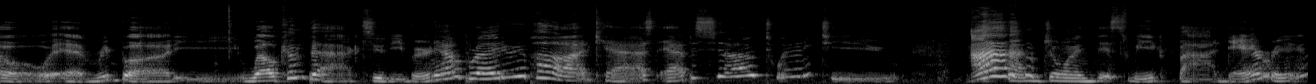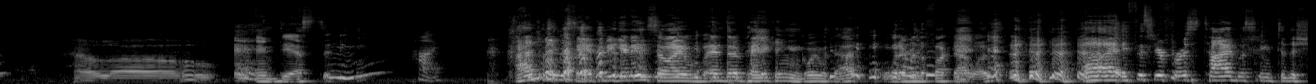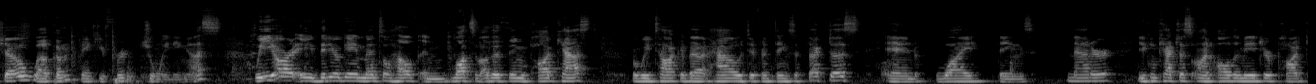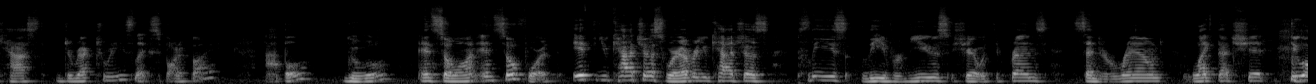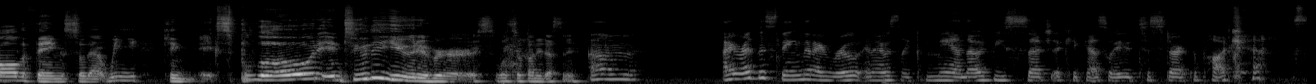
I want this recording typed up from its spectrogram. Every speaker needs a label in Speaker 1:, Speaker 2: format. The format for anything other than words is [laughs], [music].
Speaker 1: Hello, everybody. Welcome back to the Burn Out Brighter podcast, episode 22. I'm [laughs] joined this week by Darren
Speaker 2: Hello.
Speaker 1: and Destiny.
Speaker 3: Hi.
Speaker 1: I had nothing to say at the [laughs] beginning, so I ended up panicking and going with that, whatever the fuck that was. [laughs] Uh, if it's your first time listening to the show, welcome. Thank you for joining us. We are a video game, mental health, and lots of other thing podcast where we talk about how different things affect us and why things matter. You can catch us on all the major podcast directories like Spotify, Apple, Google, and so on and so forth. If you catch us wherever you catch us, please leave reviews, share it with your friends, send it around, like that shit, do [laughs] all the things so that we can explode into the universe. What's so funny, Destiny?
Speaker 3: Um, I read this thing that I wrote, and I was like, man, that would be such a kick-ass way to start the [laughs] podcast.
